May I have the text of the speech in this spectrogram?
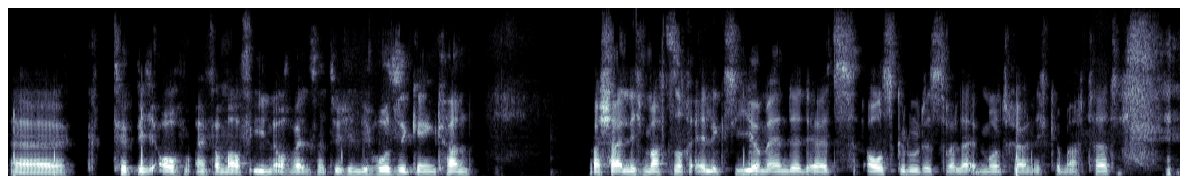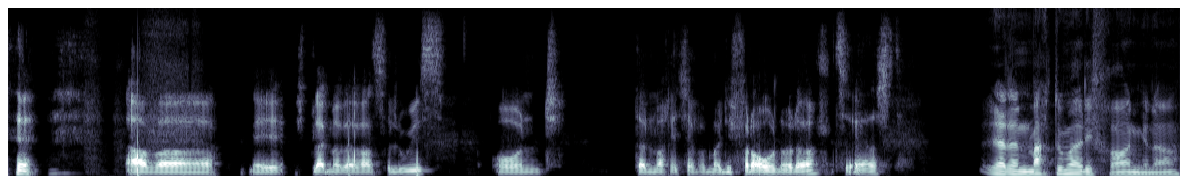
äh, tippe ich auch einfach mal auf ihn, auch wenn es natürlich in die Hose gehen kann. Wahrscheinlich macht es noch Elixier am Ende, der jetzt ausgeruht ist, weil er in Montreal nicht gemacht hat. Aber nee, ich bleibe mal bei Vincent Louis und dann mache ich einfach mal die Frauen, oder? Zuerst. Ja, dann mach du mal die Frauen, genau.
